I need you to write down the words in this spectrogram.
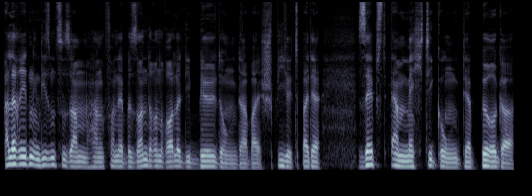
Alle reden in diesem Zusammenhang von der besonderen Rolle, die Bildung dabei spielt, bei der Selbstermächtigung der Bürger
